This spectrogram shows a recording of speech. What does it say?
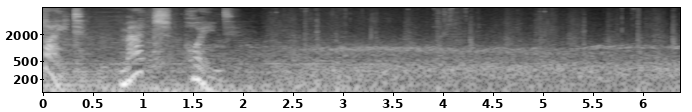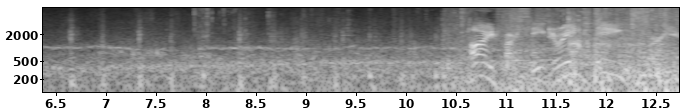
Fight. Match point. I foresee great things for you.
